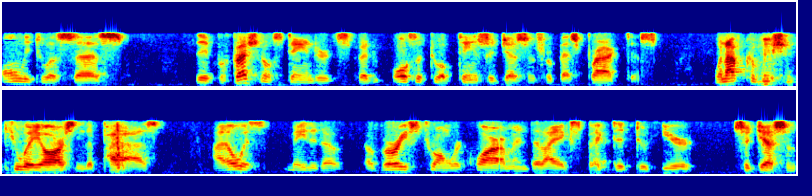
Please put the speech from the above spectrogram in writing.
only to assess the professional standards, but also to obtain suggestions for best practice. when I've commissioned QARs in the past, I always made it a, a very strong requirement that I expected to hear suggestions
